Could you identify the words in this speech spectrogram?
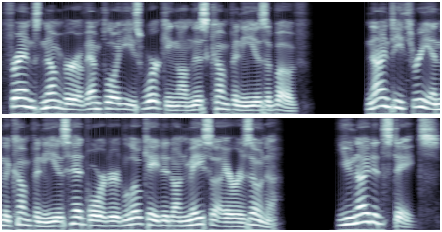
Friends number of employees working on this company is above 93 and the company is headquartered located on Mesa, Arizona. United States.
